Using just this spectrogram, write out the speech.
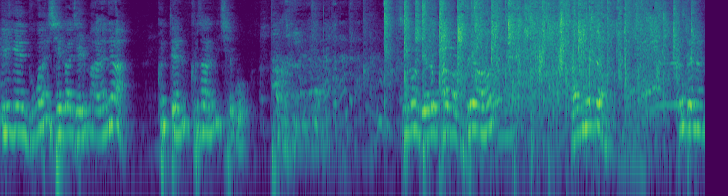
이게 누가 새가 제일 많으냐? 그때는 그 사람이 최고 파가 생기죠. 지금 내도 파가 없어요. 아니죠? 그때는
